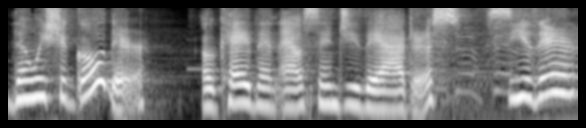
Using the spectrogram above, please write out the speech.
Then we should go there. Okay, then I'll send you the address. See you there.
